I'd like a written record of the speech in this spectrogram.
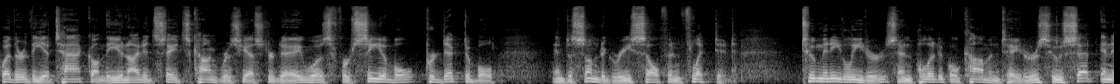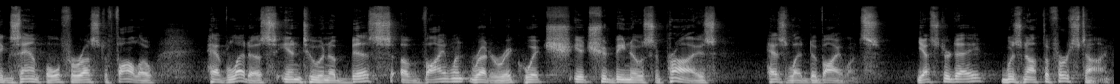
whether the attack on the United States Congress yesterday was foreseeable, predictable, and to some degree self inflicted. Too many leaders and political commentators who set an example for us to follow have led us into an abyss of violent rhetoric, which, it should be no surprise, has led to violence. Yesterday was not the first time.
